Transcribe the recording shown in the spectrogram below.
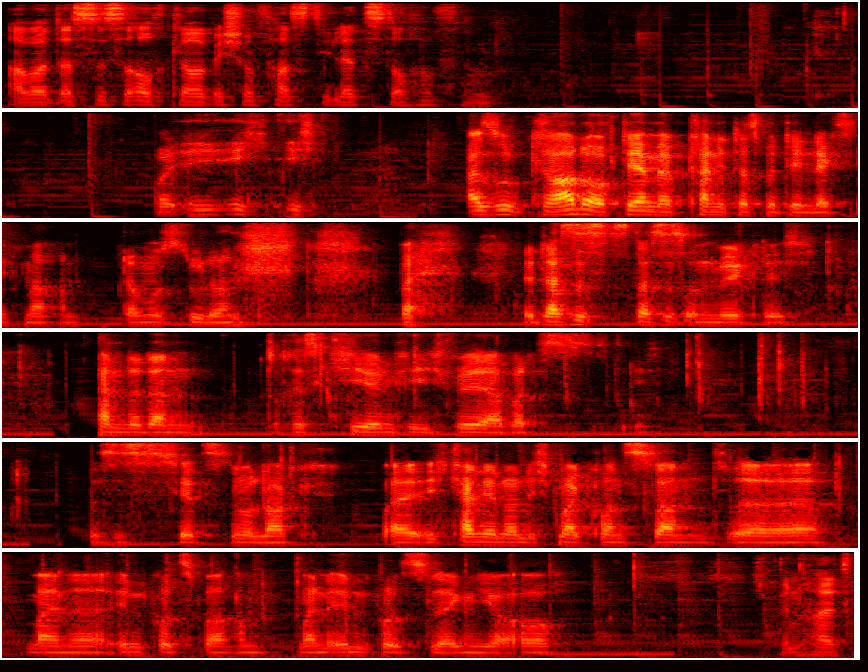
Aber das ist auch, glaube ich, schon fast die letzte Hoffnung. Ich, ich, ich, also gerade auf der Map kann ich das mit den Lecks nicht machen. Da musst du dann. Weil das ist, das ist unmöglich. Ich kann da dann riskieren, wie ich will, aber das, ich, das ist jetzt nur Luck. Weil ich kann ja noch nicht mal konstant äh, meine Inputs machen. Meine Inputs laggen ja auch. Ich bin halt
